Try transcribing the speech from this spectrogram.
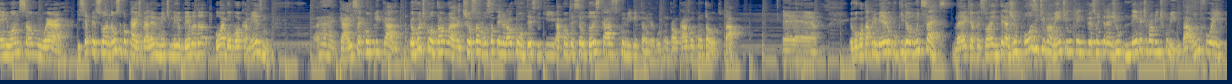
anyone somewhere. E se a pessoa não se tocar, estiver levemente meio bêbada ou é boboca mesmo, Ai, cara, isso é complicado. Eu vou te contar uma. Deixa eu só, vou só terminar o contexto do que aconteceu dois casos comigo, então. Já vou contar um caso, vou contar outro, tá? É... Eu vou contar primeiro o que deu muito certo, né? Que a pessoa interagiu positivamente e um que a pessoa interagiu negativamente comigo, tá? Um foi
